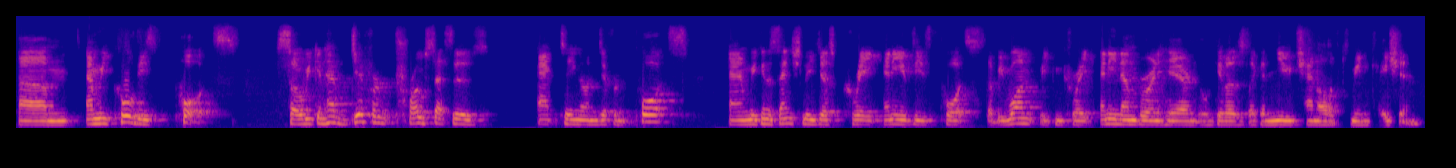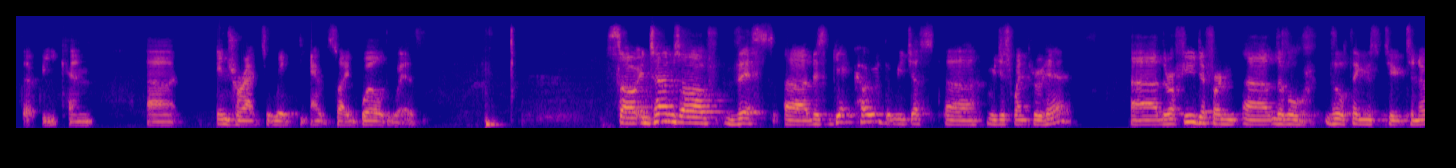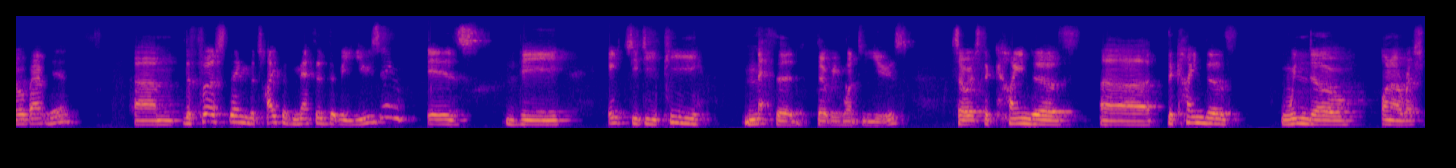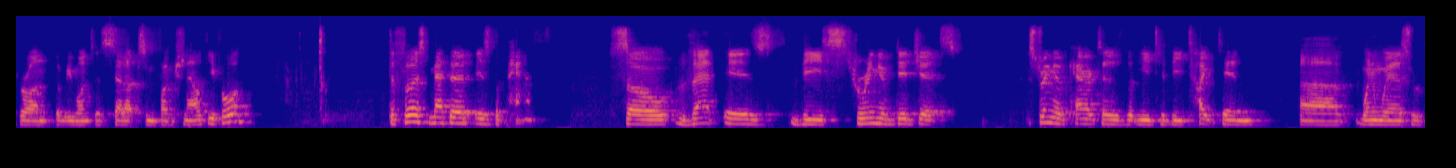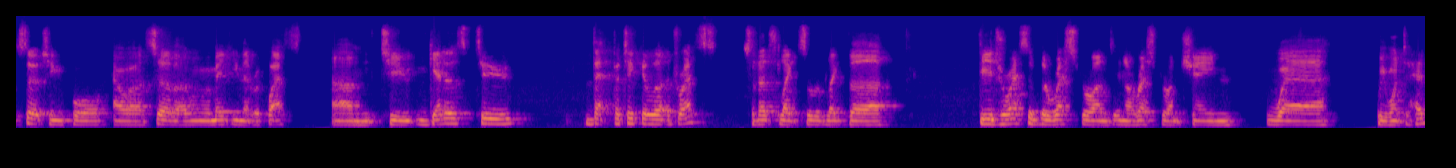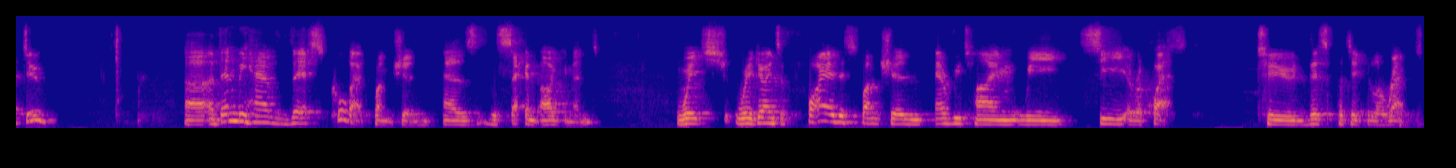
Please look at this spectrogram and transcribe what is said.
Um, and we call these ports. So we can have different processes acting on different ports, and we can essentially just create any of these ports that we want. We can create any number in here, and it will give us like a new channel of communication that we can uh, interact with the outside world with. So in terms of this uh, this get code that we just uh, we just went through here, uh, there are a few different uh, little little things to to know about here. Um, the first thing, the type of method that we're using is the HTTP method that we want to use. So it's the kind of uh, the kind of window on our restaurant that we want to set up some functionality for. The first method is the path. So that is the string of digits, string of characters that need to be typed in uh, when we're sort of searching for our server, when we're making that request um, to get us to that particular address. So that's like sort of like the the address of the restaurant in our restaurant chain where we want to head to. Uh, and then we have this callback function as the second argument, which we're going to fire this function every time we see a request to this particular route.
